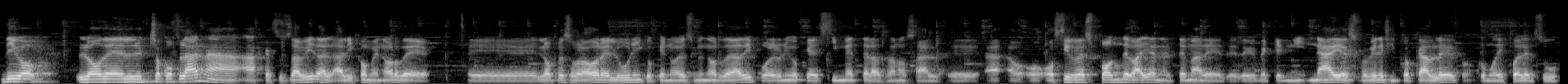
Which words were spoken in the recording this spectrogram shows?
Digo, lo del chocoflán a, Jesús David, al, hijo menor de eh, López Obrador, el único que no es menor de edad y por el único que sí mete las manos al, eh, o, sí responde, vaya, en el tema de, que nadie de su familia es intocable, como dijo él en su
